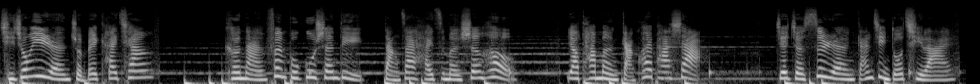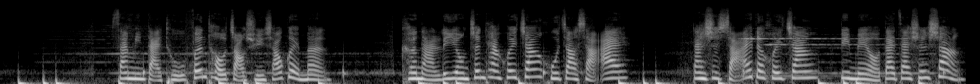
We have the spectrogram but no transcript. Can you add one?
其中一人准备开枪。柯南奋不顾身地挡在孩子们身后，要他们赶快趴下。接着，四人赶紧躲起来。三名歹徒分头找寻小鬼们。柯南利用侦探徽章呼叫小哀，但是小哀的徽章并没有带在身上。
